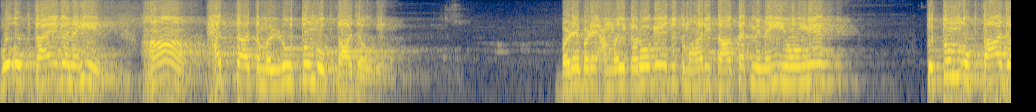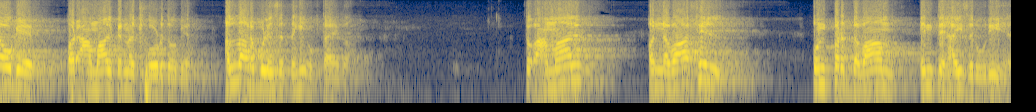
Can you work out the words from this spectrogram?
وہ اکتائے گا نہیں۔ ہاں حتیٰ تملو، تم اکتا جاؤ گے۔ بڑے بڑے عمل کرو گے جو تمہاری طاقت میں نہیں ہوں گے، تو تم اکتا جاؤ گے اور اعمال کرنا چھوڑ دو گے۔ اللہ رب العزت نہیں اکتائے گا۔ تو اعمال اور نوافل ان پر دوام انتہائی ضروری ہے۔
